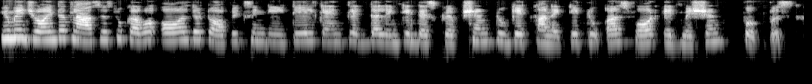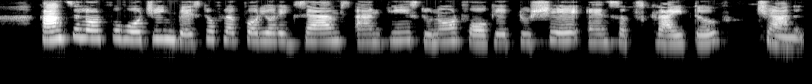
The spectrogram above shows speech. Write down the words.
You may join the classes to cover all the topics in detail. Can click the link in description to get connected to us for admission purpose. Thanks a lot for watching. Best of luck for your exams and please do not forget to share and subscribe the channel.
